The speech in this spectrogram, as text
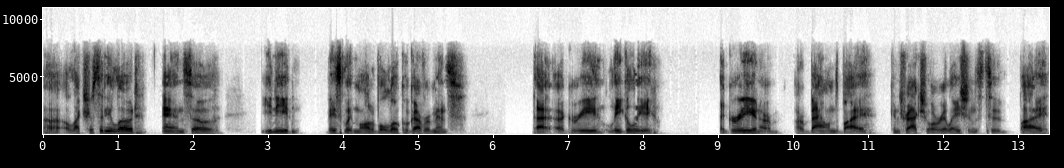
uh, electricity load, and so you need basically multiple local governments that agree legally agree and are are bound by contractual relations to buy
